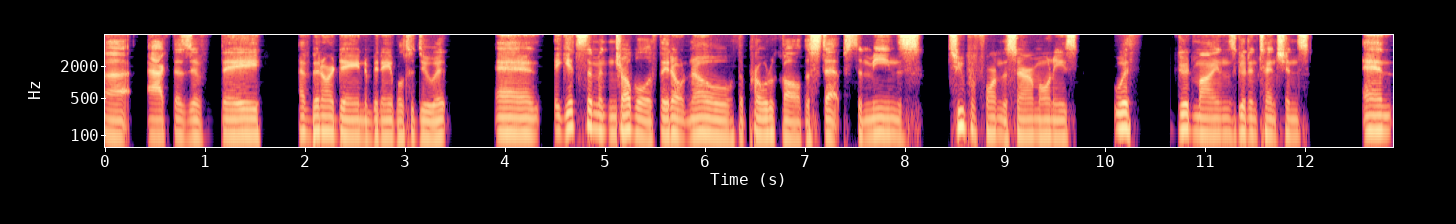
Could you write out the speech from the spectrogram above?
uh, act as if they have been ordained and been able to do it and it gets them in trouble if they don't know the protocol, the steps, the means to perform the ceremonies with good minds, good intentions, and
